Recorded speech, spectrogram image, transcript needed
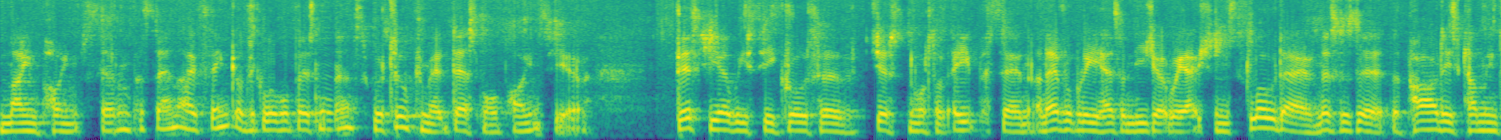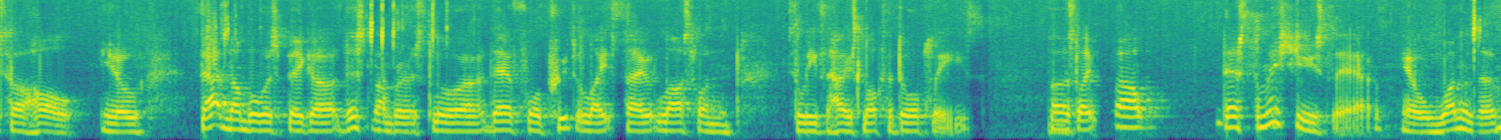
9.7%, I think, of the global business. We're talking about decimal points here. This year, we see growth of just north of 8%, and everybody has a knee jerk reaction slow down. This is it. The party's coming to a halt. You know, that number was bigger, this number is slower, therefore, put the lights out. Last one to leave the house, lock the door, please. I was like, well, there's some issues there. You know, one of them,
